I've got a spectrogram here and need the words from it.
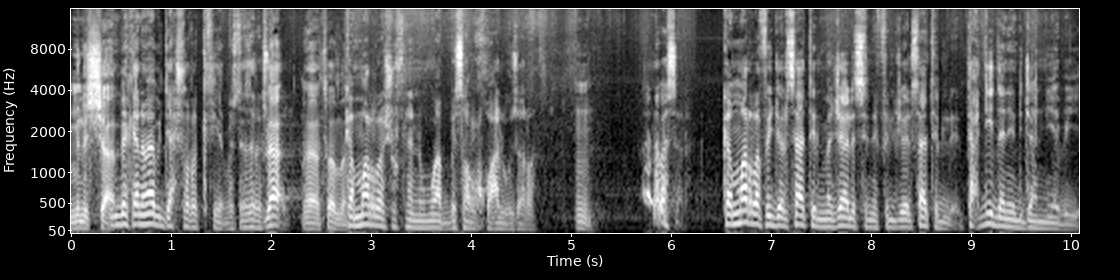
من الشعب بك أنا ما بدي أحشرك كثير بس أسألك لا آه، تفضل. كم مرة شفنا نواب بيصرخوا على الوزراء؟ مم. أنا بسألك. كم مرة في جلسات المجالس في الجلسات ال- تحديدا اللجان النيابيه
